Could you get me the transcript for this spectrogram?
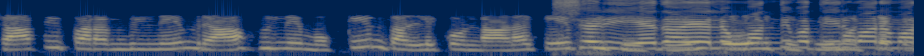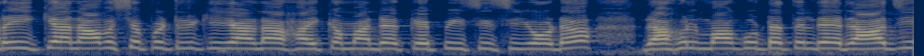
ഷാഫി പറമ്പിലിനെയും രാഹുലിനെയും ഒക്കെയും തള്ളിക്കൊണ്ടാണ് ശരി ഏതായാലും അന്തിമ തീരുമാനം അറിയിക്കാൻ ആവശ്യപ്പെട്ടിരിക്കുകയാണ് high command K P C സിയോട്. രാഹുൽ മാങ്കൂട്ടത്തിന്റെ രാജി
